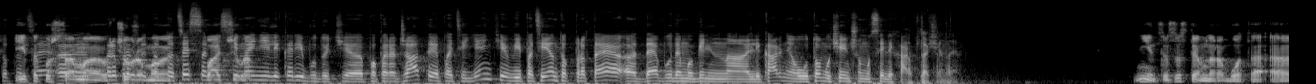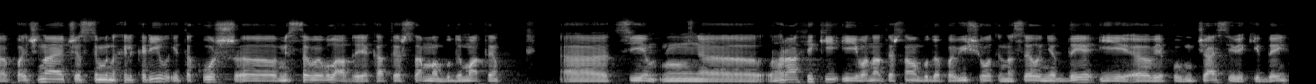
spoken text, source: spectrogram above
Тобто, І це, також е, саме вчора ми тобто це самі бачили- сімейні лікарі будуть е, попереджати пацієнтів і пацієнток про те, е, де буде мобільна лікарня у тому чи іншому селі Харківщини. так. Ні, це системна робота. Е, Починаючи з сімейних лікарів і також е, місцевої влади, яка теж саме буде мати е, ці графіки, і вона теж саме буде оповіщувати населення, де і в якому часі, в який день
